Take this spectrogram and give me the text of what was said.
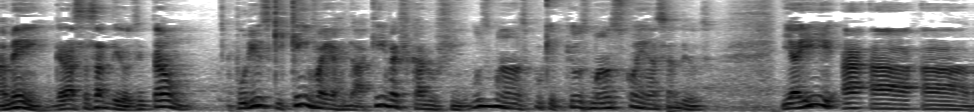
Amém? Graças a Deus. Então, por isso que quem vai herdar, quem vai ficar no fim? Os mansos. Por quê? Porque os mansos conhecem a Deus. E aí a, a, a,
